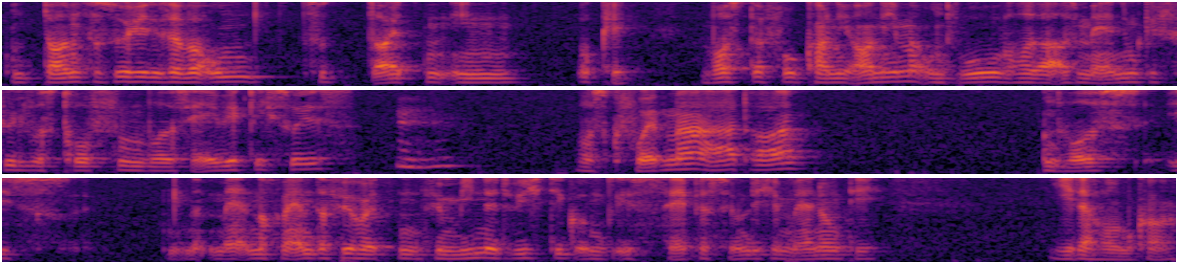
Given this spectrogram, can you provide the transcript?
Und dann versuche ich das aber umzudeuten in, okay, was davon kann ich annehmen und wo hat er aus meinem Gefühl was getroffen, was eh wirklich so ist. Mhm. Was gefällt mir auch dran und was ist nach meinem Dafürhalten für mich nicht wichtig und ist seine persönliche Meinung, die jeder haben kann.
